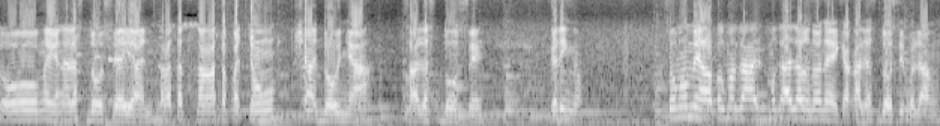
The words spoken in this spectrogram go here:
so ngayon alas 12 yan, nakatat nakatapat yung shadow niya sa alas 12. Galing, no? So mamaya pag mag- mag-aalaw na na eh, kakalas 12 pa lang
